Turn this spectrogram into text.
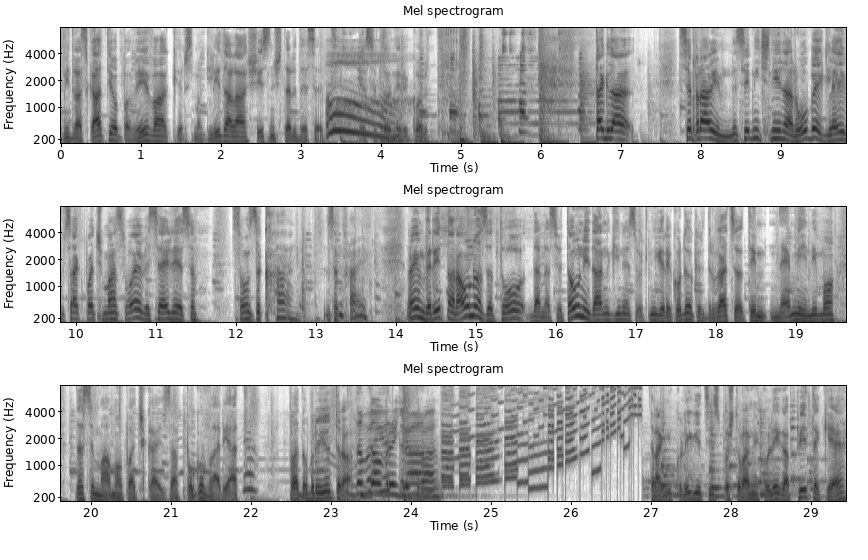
mi dva skatijo, pa veva, ker smo gledala 46, Oh! je svetovni rekord. Tako da, se pravi, ne se nič ni na robe, glej, vsak pač ima svoje veselje, samo sam zakaj? zakaj? No in verjetno ravno zato, da na svetovni dan Guinnessove knjige rekordov, ker drugače o tem ne menimo, da se imamo pač kaj za pogovarjati. Pa dobro jutro. Dobro, Dobro jutro. jutro. Dragi kolegici, spoštovani kolega, petek je,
